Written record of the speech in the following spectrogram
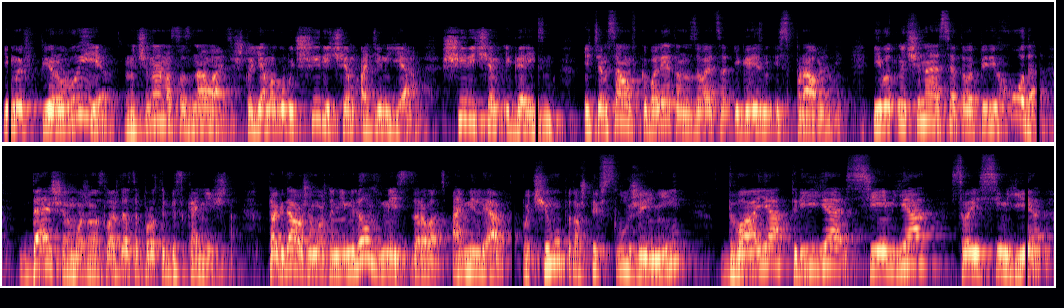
И мы впервые начинаем осознавать, что я могу быть шире, чем один я, шире, чем эгоизм. И тем самым в Кабале это называется эгоизм исправленный. И вот начиная с этого перехода, дальше можно наслаждаться просто бесконечно. Тогда уже можно не миллион в месяц зарабатывать, а миллиард. Почему? Потому что ты в служении, Два я, три я, семь я своей семье,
